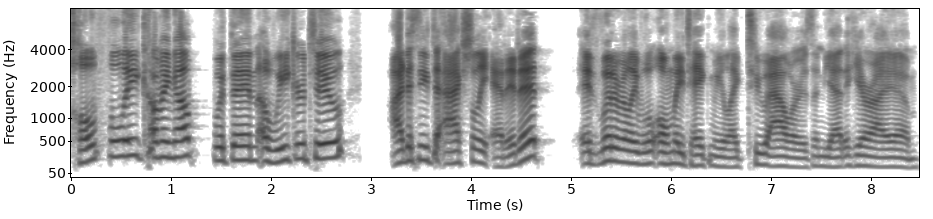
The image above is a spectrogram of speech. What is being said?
hopefully coming up within a week or two. I just need to actually edit it. It literally will only take me like two hours, and yet here I am,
